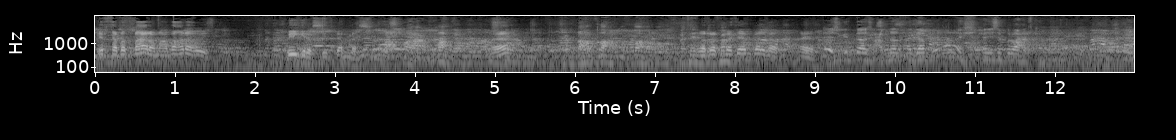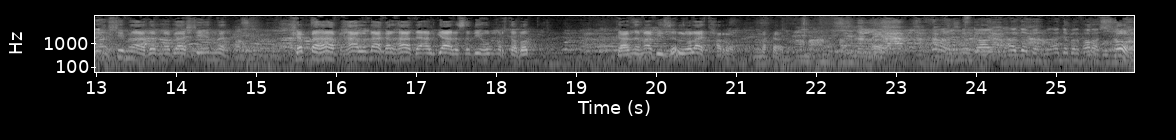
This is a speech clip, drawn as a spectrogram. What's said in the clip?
يرتبط بها مع ظهره. وي- ويجلس يتكمس ها شبه الظهر الظهر والركبتين والركبتين بالغر إيه ليش قداش عبنا الأدب؟ ليش حين يسب الواحد كذا شيء من آدم ما بلا شيء إنه شبهها بحال ذاك الهادئ الجالس الذي هو مرتبط. كأنه ما بيزل ولا يتحرك من مكانه. قال من أدب الفرس. أوه.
